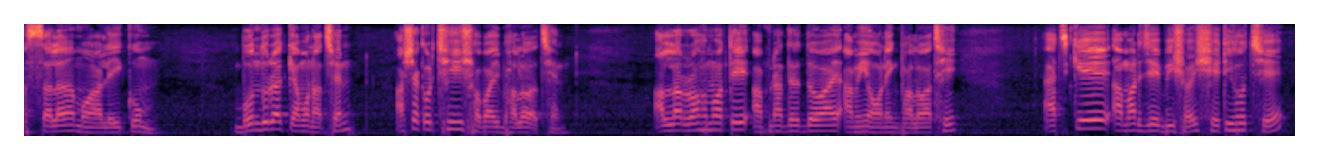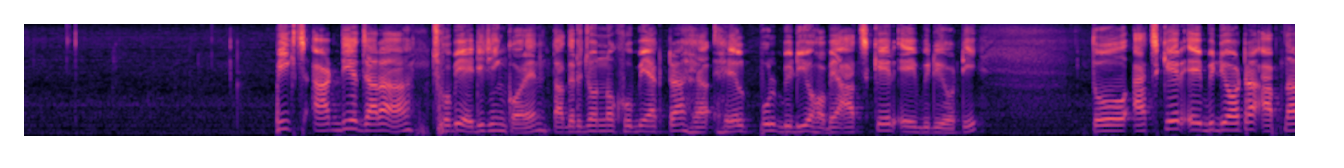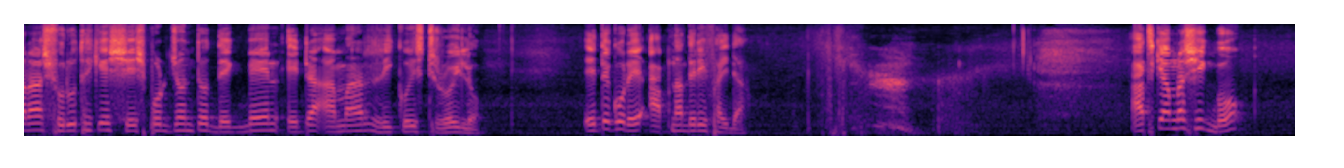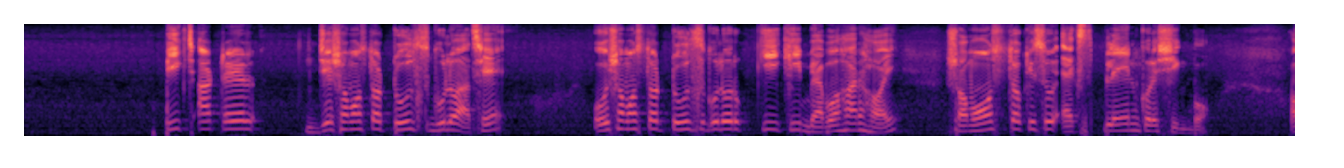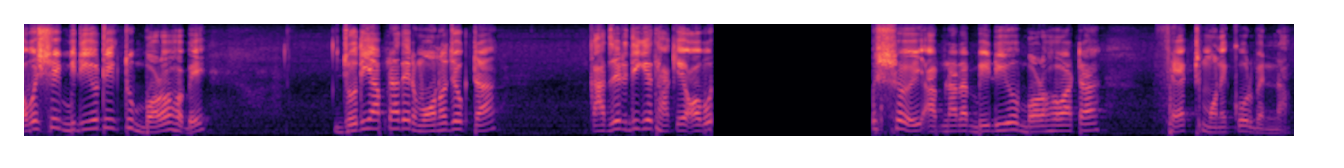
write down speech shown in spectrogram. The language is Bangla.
আসসালামু আলাইকুম। বন্ধুরা কেমন আছেন? আশা করছি সবাই ভালো আছেন। আল্লাহর রহমতে আপনাদের দোয়ায় আমি অনেক ভালো আছি। আজকে আমার যে বিষয় সেটি হচ্ছে পিক্স আর্ট দিয়ে যারা ছবি এডিটিং করেন, তাদের জন্য খুবই একটা হেল্পফুল ভিডিও হবে আজকের এই ভিডিওটি। তো আজকের এই ভিডিওটা আপনারা শুরু থেকে শেষ পর্যন্ত দেখবেন, এটা আমার রিকোয়েস্ট রইল। এতে করে আপনাদেরই ফায়দা। আজকে আমরা শিখব পিকচ আর্টের যে সমস্ত টুলসগুলো আছে, ওই সমস্ত টুলসগুলোর কি কি ব্যবহার হয়, সমস্ত কিছু এক্সপ্লেন করে শিখব। অবশ্যই ভিডিওটি একটু বড় হবে যদি আপনাদের মনোযোগটা কাজের দিকে থাকে, অবশ্যই আপনারা ভিডিও বড় হওয়াটা ফ্যাক্ট মনে করবেন না।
